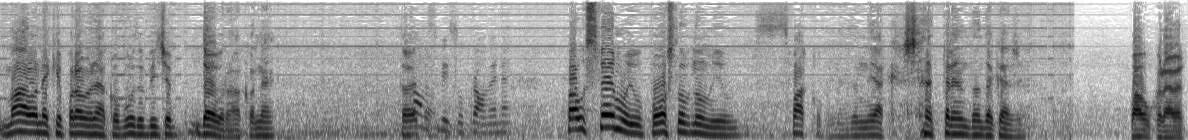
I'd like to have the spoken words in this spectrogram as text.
malo neke promjene ako budu, bit će dobro, ako ne. To U je to. smislu promjene. Pa u svemu, i u poslovnom, i u svakom, ne znam nijak šta trenutno da kažem. Pa u krevet.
